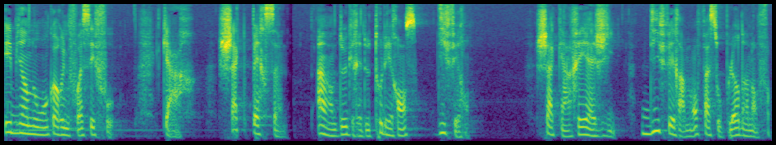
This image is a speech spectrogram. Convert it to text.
Eh bien non, encore une fois, c'est faux. Car chaque personne a un degré de tolérance différent. Chacun réagit différemment face aux pleurs d'un enfant.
